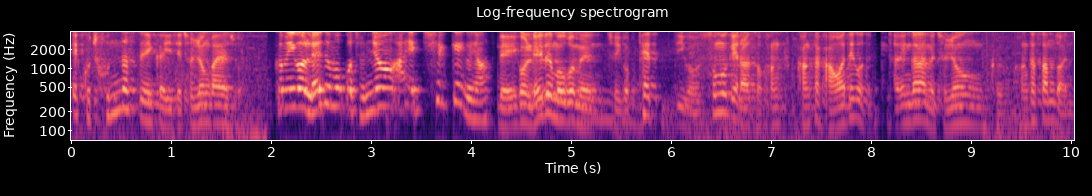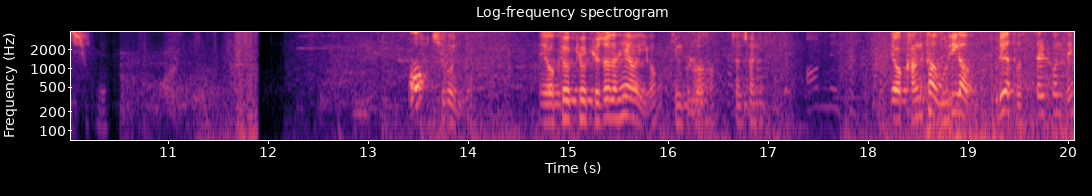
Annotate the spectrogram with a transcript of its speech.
에코 존나 세니까 이제 전령 가야죠. 그럼 이거 레드 먹고 전령 아예 칠게 그냥. 네 이거 레드 먹으면 저 이거 펫 이거 20개라서 강, 강타 강화되거든 저 엔간하면 전령 그 강타 쌈도 안 치고 어? 치고 있네 이거 교, 교, 교전을 해요 이거 팀 불러서 천천히 이거 강타 우리가 우리가 더셀 건데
